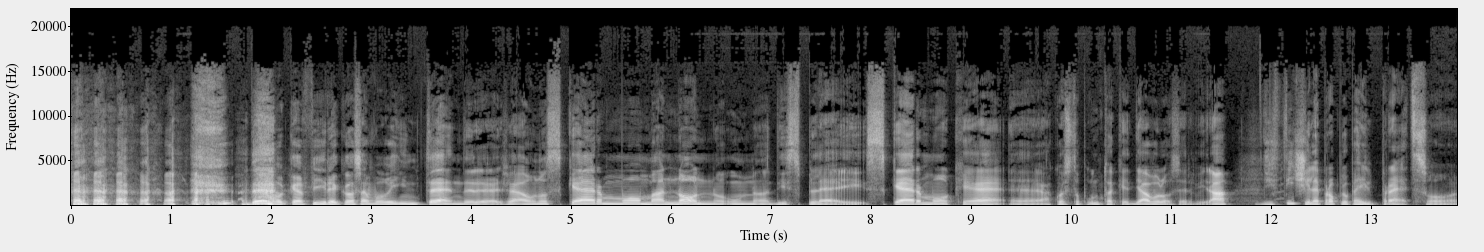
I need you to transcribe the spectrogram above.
devo capire cosa vuoi intendere. Cioè, uno schermo, ma non un display. Schermo che eh, a questo punto a che diavolo servirà? Difficile proprio per il prezzo.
